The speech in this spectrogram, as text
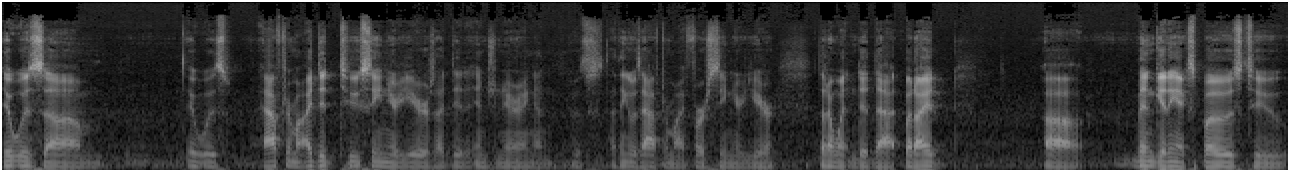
it was um, it was after my I did two senior years. I did engineering, and it was I think it was after my first senior year that I went and did that. But I had uh, been getting exposed to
